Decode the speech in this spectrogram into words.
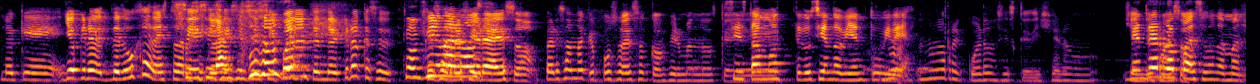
Lo que yo creo, deduje de esto de Sí, sí, reciclar. sí, sí, sí, sí, sea, puedo entender, creo que se, que se refiere a eso. Persona que puso eso, confírmanos que... Si estamos deduciendo bien tu No- idea. No, recuerdo si es que dijeron. ¿Quién Vender dijo ropa de segunda mano.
